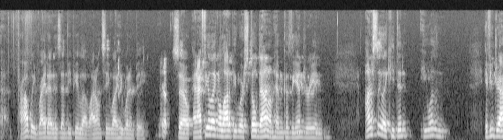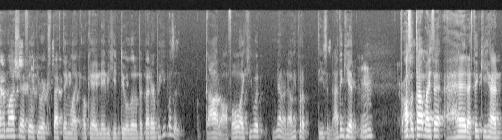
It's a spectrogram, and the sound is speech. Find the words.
uh, probably right at his MVP level. I don't see why he wouldn't be. Yep. So, and I feel like a lot of people are still down on him because of the injury. And honestly, like he didn't, he wasn't. If you drafted him last year, I feel like you were expecting like, okay, maybe he'd do a little bit better, but he wasn't god awful. Like he would, I don't know, he put up decent. I think he had, Mhm. off the top of my th- head, I think he had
